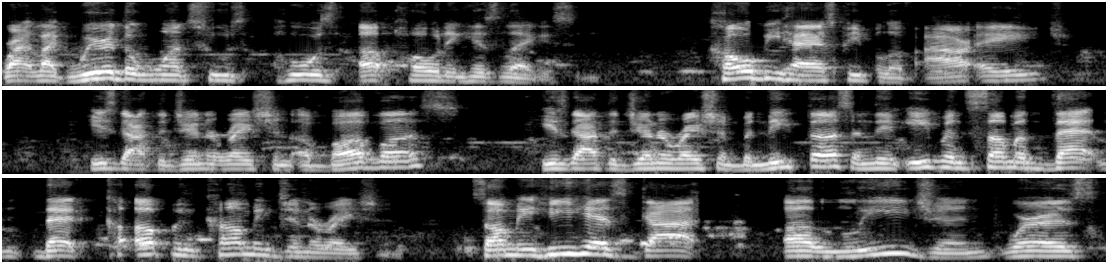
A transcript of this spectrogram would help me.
right? Like we're the ones who's who's upholding his legacy. Kobe has people of our age. He's got the generation above us. He's got the generation beneath us, and then even some of that that up and coming generation. So I mean, he has got a legion. Whereas,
